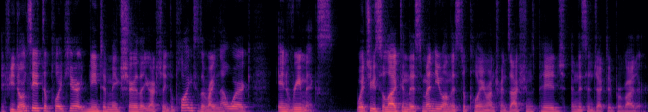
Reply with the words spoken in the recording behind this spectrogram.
If you don't see it deployed here, you need to make sure that you're actually deploying to the right network in Remix, which you select in this menu on this deploy and run transactions page in this injected provider.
